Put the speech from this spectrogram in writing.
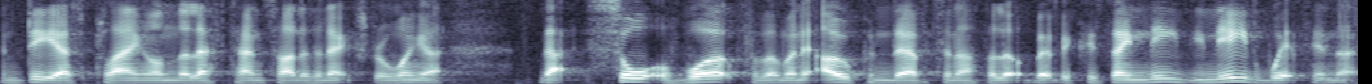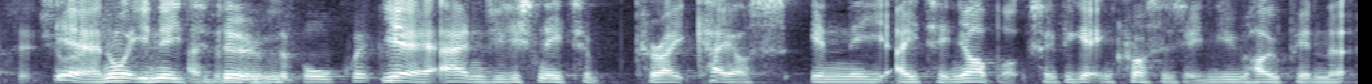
and Diaz playing on the left-hand side as an extra winger. That sort of worked for them and it opened Everton up a little bit because they need you need width in that situation. yeah, and what you need to, to do, move the ball quickly. Yeah, and you just need to create chaos in the 18-yard box. So if you're getting crosses in, you're hoping that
